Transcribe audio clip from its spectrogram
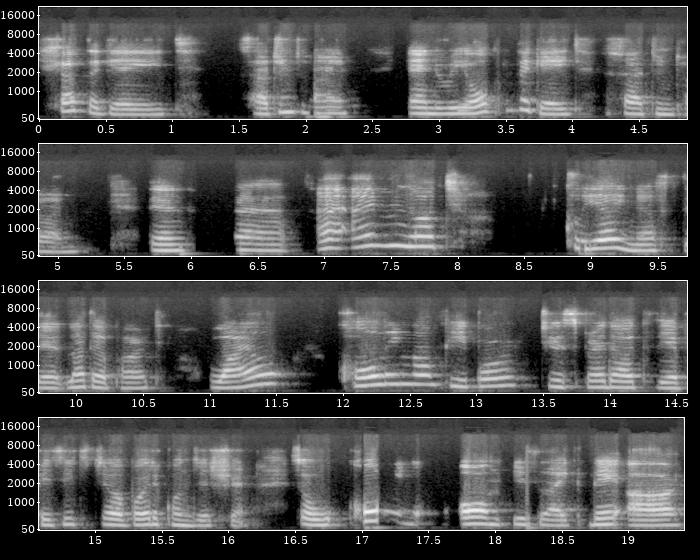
shut the gate certain time and reopen the gate certain time. Then uh, I, I'm not clear enough the latter part. While calling on people to spread out their visits to avoid congestion. So calling on is like they are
